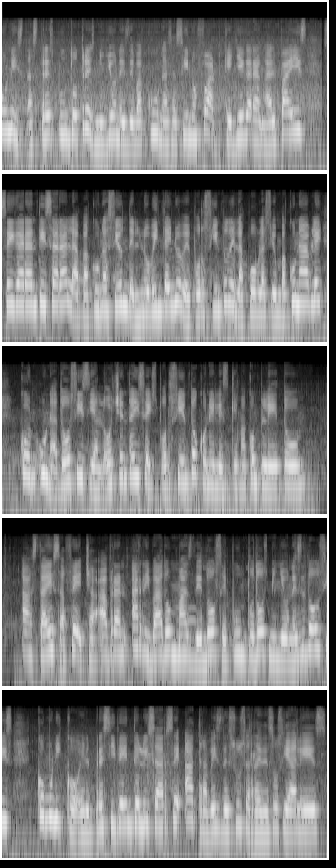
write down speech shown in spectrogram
Con estas 3.3 millones de vacunas a Sinopharm que llegarán al país, se garantizará la vacunación del 99% de la población vacunable con una dosis y al 86% con el esquema completo. Hasta esa fecha habrán arribado más de 12.2 millones de dosis, comunicó el presidente Luis Arce a través de sus redes sociales.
